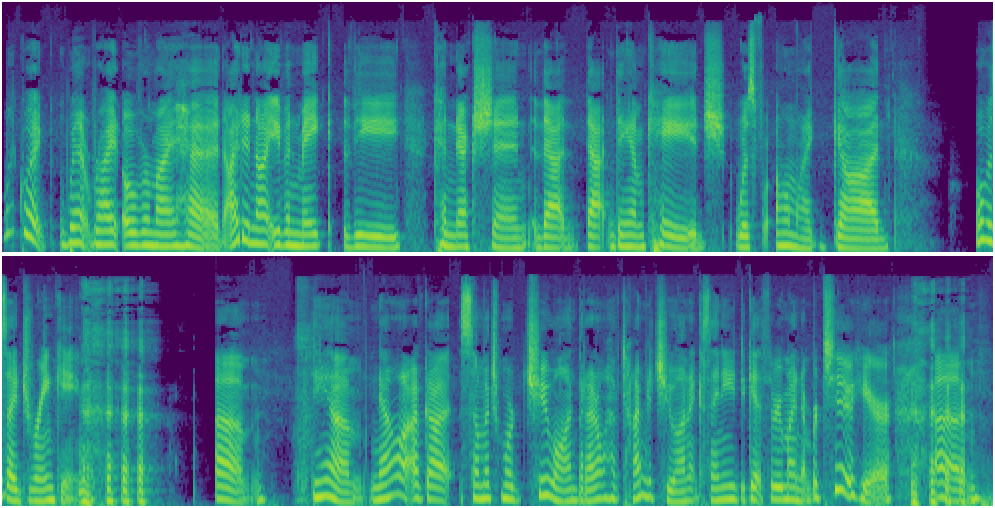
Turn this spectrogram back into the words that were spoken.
Look what went right over my head. I did not even make the connection that that damn cage was for. Oh my god, what was I drinking? um, damn. Now I've got so much more to chew on, but I don't have time to chew on it because I need to get through my number two here. Um,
